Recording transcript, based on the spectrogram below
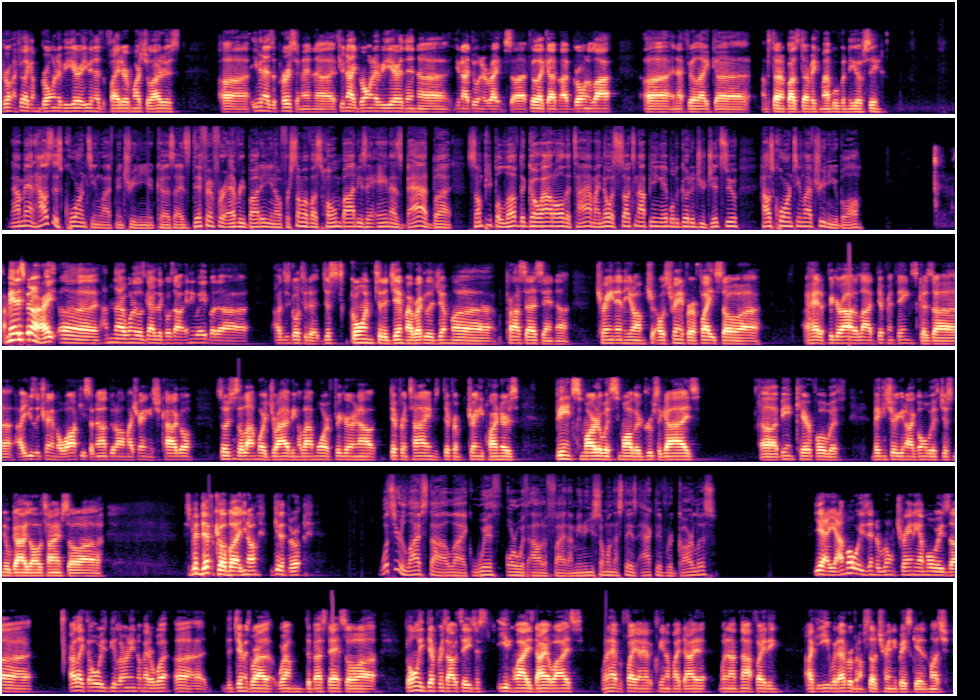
grow. I feel like I'm growing every year, even as a fighter, martial artist, uh, even as a person. Man, uh, if you're not growing every year, then uh, you're not doing it right. So I feel like I've, I've grown a lot, uh, and I feel like uh, I'm starting about to start making my move in the UFC. Now, man, how's this quarantine life been treating you? Because it's different for everybody. You know, for some of us homebodies, it ain't as bad, but some people love to go out all the time. I know it sucks not being able to go to jujitsu. How's quarantine life treating you, Belal? I mean, it's been all right. Uh, I'm not one of those guys that goes out anyway, but uh, I'll just go to the just going to the gym, my regular gym uh, process, and uh, training. You know, I'm tra- I was training for a fight, so uh, I had to figure out a lot of different things because uh, I usually train in Milwaukee, so now I'm doing all my training in Chicago. So it's just a lot more driving, a lot more figuring out different times, different training partners, being smarter with smaller groups of guys, uh, being careful with making sure you're not going with just new guys all the time. So uh, it's been difficult, but you know, getting through it. What's your lifestyle like with or without a fight? I mean, are you someone that stays active regardless? Yeah, yeah. I'm always in the room training. I'm always uh I like to always be learning no matter what. Uh the gym is where I where I'm the best at. So uh the only difference I would say is just eating wise, diet wise. When I have a fight, I got to clean up my diet. When I'm not fighting, I can eat whatever, but I'm still training basically as much.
